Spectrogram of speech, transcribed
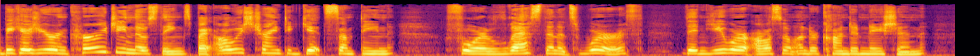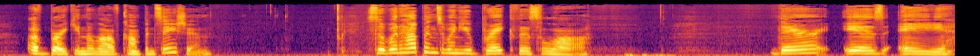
because you're encouraging those things by always trying to get something for less than it's worth, then you are also under condemnation of breaking the law of compensation. So, what happens when you break this law? There is a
